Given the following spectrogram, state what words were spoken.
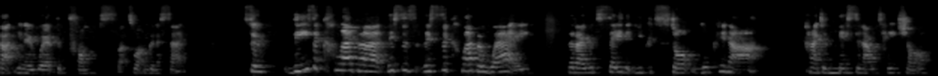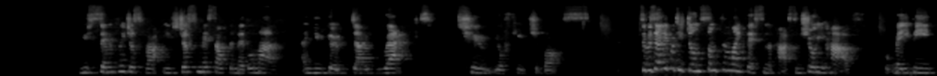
that you know where the prompts. That's what I'm going to say. So these are clever. This is this is a clever way that I would say that you could start looking at kind of missing out HR you simply just you just miss out the middleman and you go direct to your future boss. So has anybody done something like this in the past? I'm sure you have, but maybe.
